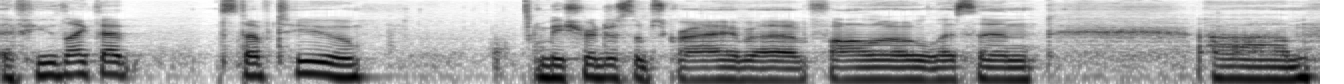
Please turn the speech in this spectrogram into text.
if you like that stuff too, be sure to subscribe, uh, follow, listen. Um,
